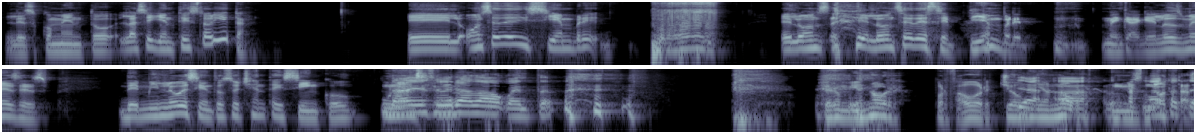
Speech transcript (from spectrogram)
Les comento la siguiente historieta. El 11 de diciembre, el 11, el 11 de septiembre, me cagué los meses, de 1985, un Nadie se hubiera dado cuenta. pero mi honor, por favor, yo Ya, mi honor, ah, con mis notas,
